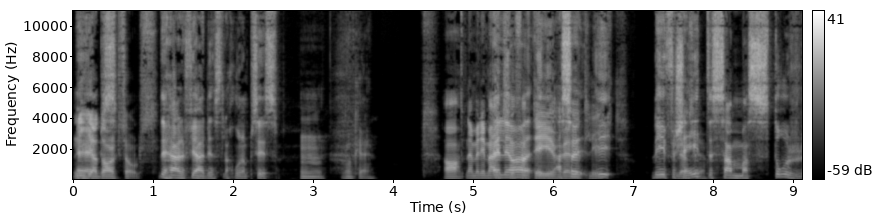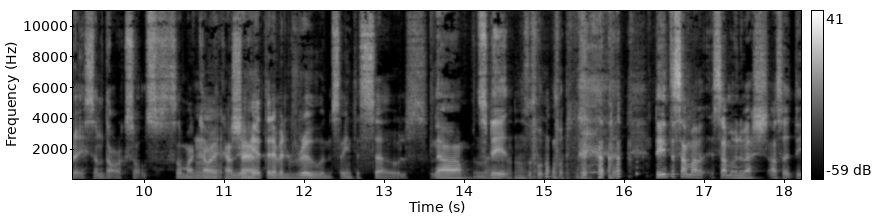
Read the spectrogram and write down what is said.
Nya Eh, Dark Souls? Det här är fjärde installationen, precis. Mm, okej. Ja, nej men det märks Eller ju för att det är ju alltså, väldigt i- likt. Det är i och för sig inte samma story som Dark Souls. Så man kan och kanske... Nu heter det väl Runes och inte Souls. Ja, så det, Mm. det är inte samma, samma universum. Alltså, det,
